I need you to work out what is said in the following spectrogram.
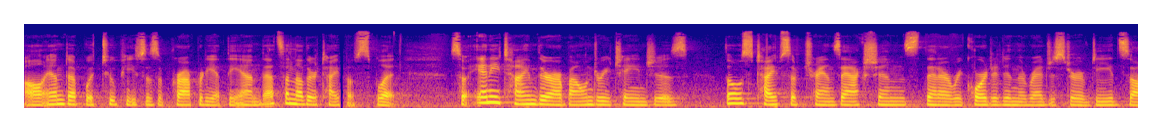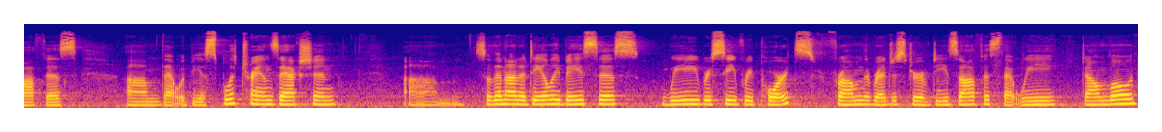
I'll end up with two pieces of property at the end. That's another type of split. So anytime there are boundary changes, those types of transactions that are recorded in the Register of Deeds office, um, that would be a split transaction. Um, So then on a daily basis, we receive reports from the Register of Deeds office that we download,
